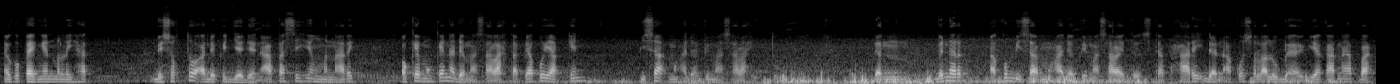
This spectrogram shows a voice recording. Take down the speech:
Aku pengen melihat besok tuh ada kejadian apa sih yang menarik. Oke mungkin ada masalah tapi aku yakin bisa menghadapi masalah itu. Dan benar aku bisa menghadapi masalah itu setiap hari dan aku selalu bahagia karena apa?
